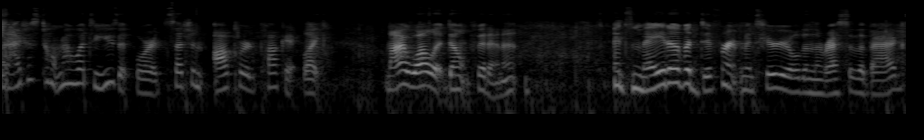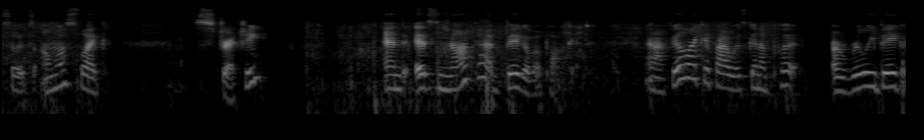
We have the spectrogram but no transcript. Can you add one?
but I just don't know what to use it for. It's such an awkward pocket. Like, my wallet don't fit in it. It's made of a different material than the rest of the bag, so it's almost like stretchy and it's not that big of a pocket. And I feel like if I was going to put a really big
